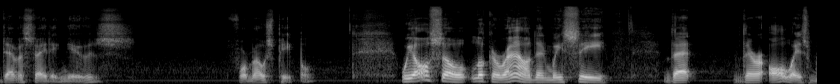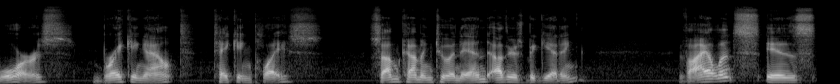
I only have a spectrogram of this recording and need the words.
devastating news for most people. We also look around and we see that there are always wars breaking out, taking place, some coming to an end, others beginning. Violence is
